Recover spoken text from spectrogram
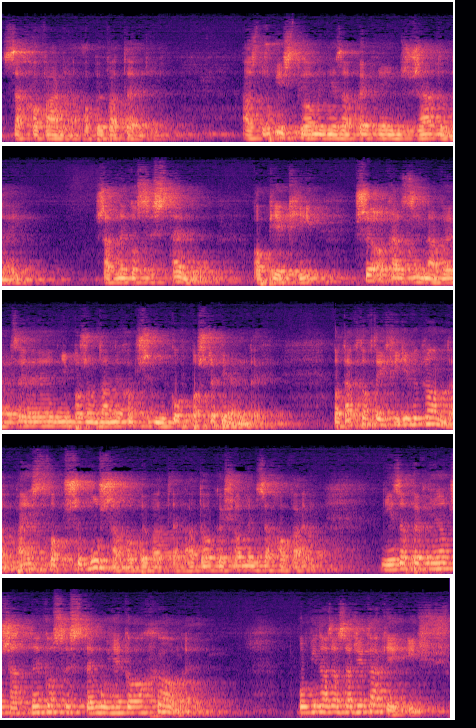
zachowania obywateli, a z drugiej strony nie zapewnia im żadnej, żadnego systemu opieki przy okazji nawet y, niepożądanych odczynników poszczepiennych. Bo tak to w tej chwili wygląda. Państwo przymusza obywatela do określonych zachowań, nie zapewniając żadnego systemu jego ochrony. Mówi na zasadzie takiej, idź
